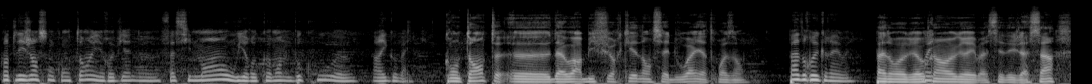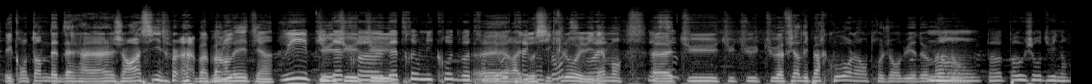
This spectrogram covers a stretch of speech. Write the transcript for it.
quand les gens sont contents, ils reviennent facilement ou ils recommandent beaucoup Paris Go Bike. Contente euh, d'avoir bifurqué dans cette voie il y a trois ans. Pas de regret, oui. Pas de regret, aucun regret, bah, c'est déjà ça. Et contente d'être à Jean Racine, on n'a pas parlé, tiens. Oui, et puis Tu- d'être tu- euh, d'être au micro de votre radio. Euh, Radio Cyclo, évidemment. Euh, tu, tu, tu, tu vas faire des parcours là entre aujourd'hui et demain non non, pas, pas aujourd'hui, non.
